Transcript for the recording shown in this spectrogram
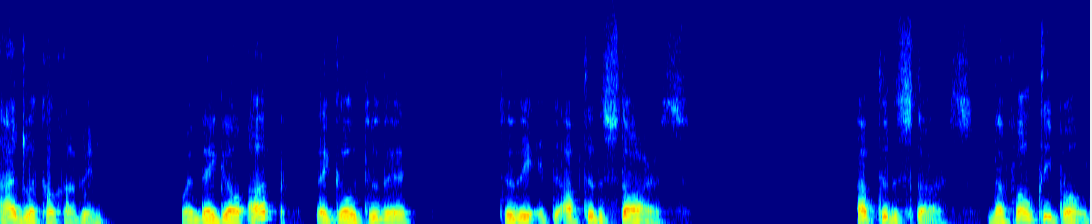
Ad Lakochavim. When they go up, they go to the to the up to the stars. Up to the stars. Nafol tipol.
